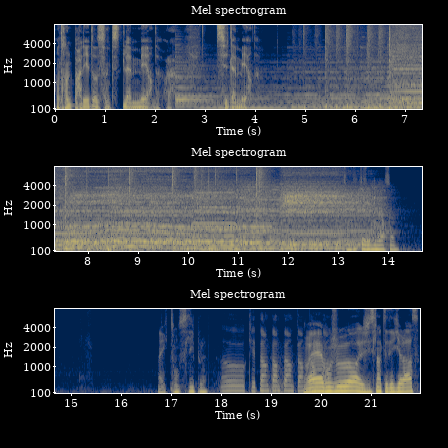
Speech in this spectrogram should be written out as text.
en train de parler dans un... C'est de la merde, voilà. C'est de la merde. Tu me dis quel est son Avec ton slip là. Ok, parle, parle, parle, parle. Ouais, parle, parle. bonjour, Gislin, t'es dégueulasse.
